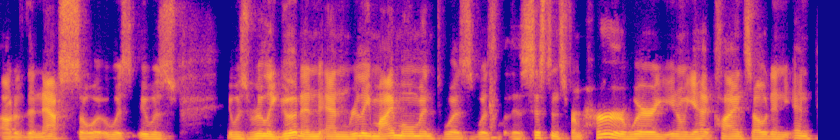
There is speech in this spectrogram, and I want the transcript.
out of the nest so it was it was it was really good. And and really my moment was was with assistance from her, where you know you had clients out and and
